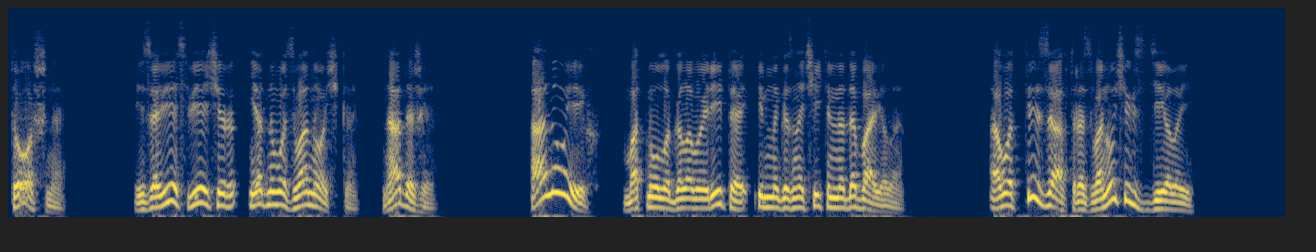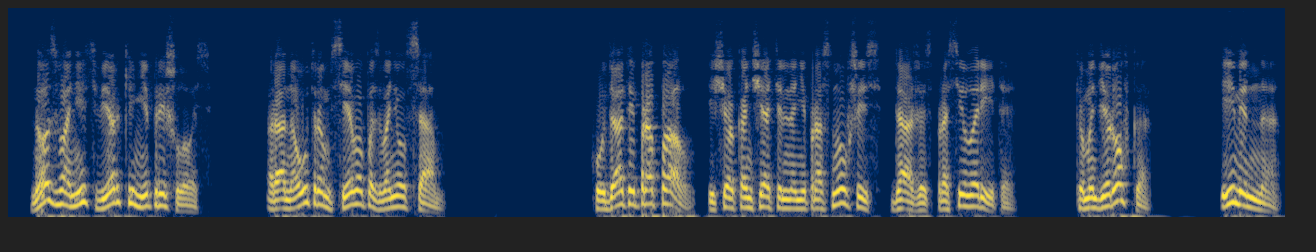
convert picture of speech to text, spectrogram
«Тошно. И за весь вечер ни одного звоночка. Надо же!» «А ну их!» — мотнула головой Рита и многозначительно добавила. «А вот ты завтра звоночек сделай». Но звонить Верке не пришлось. Рано утром Сева позвонил сам. «Куда ты пропал?» — еще окончательно не проснувшись, даже спросила Рита. «Командировка?» «Именно.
